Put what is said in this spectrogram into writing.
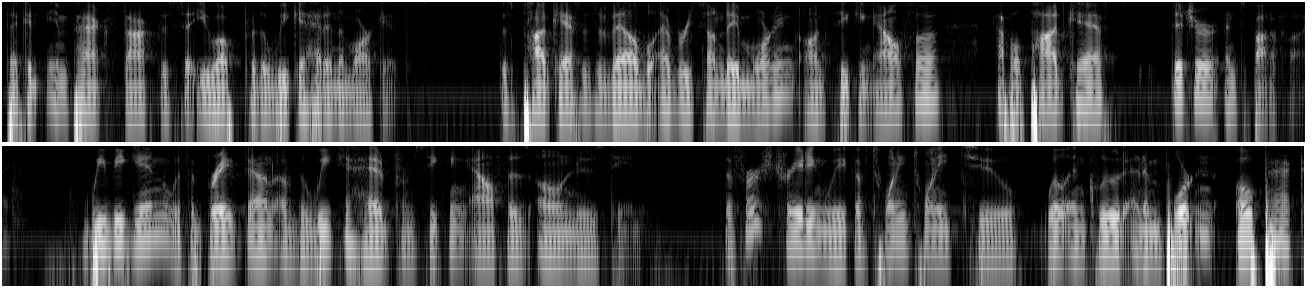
that could impact stocks to set you up for the week ahead in the markets. This podcast is available every Sunday morning on Seeking Alpha, Apple Podcasts, Stitcher, and Spotify. We begin with a breakdown of the week ahead from Seeking Alpha's own news team. The first trading week of 2022 will include an important OPEC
